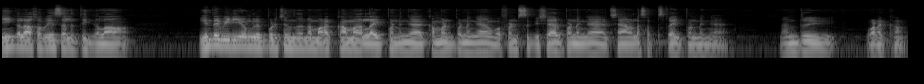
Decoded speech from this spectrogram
நீங்களாகவே செலுத்திக்கலாம். இந்த வீடியோ உங்களுக்கு பிடிச்சிருந்ததுன்னா மறக்காமல் லைக் பண்ணுங்கள் கமெண்ட் பண்ணுங்கள் உங்கள் ஃப்ரெண்ட்ஸுக்கு ஷேர் பண்ணுங்கள் சேனலை சப்ஸ்கிரைப் பண்ணுங்கள் நன்றி வணக்கம்.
